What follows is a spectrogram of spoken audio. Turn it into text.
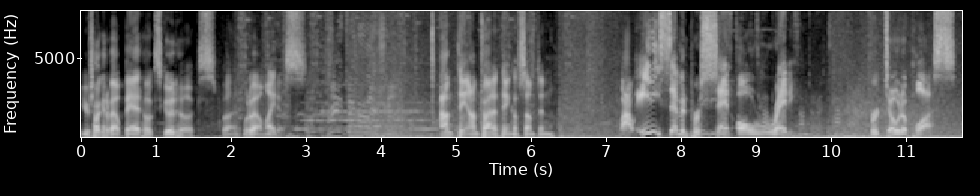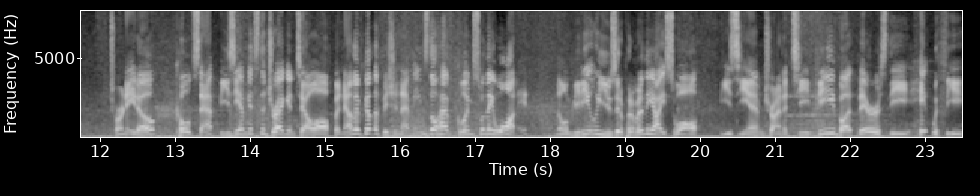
You're talking about bad hooks, good hooks, but what about Midas? I'm, I'm trying to think of something. Wow, 87% already Is under attack. for Dota Plus. Tornado, Cold Snap, BZM gets the Dragon Tail off, but now they've got the Vision. That means they'll have Glimpse when they want it. They'll immediately use it to put them in the Ice Wall. BZM trying to TP, but there's the hit with the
